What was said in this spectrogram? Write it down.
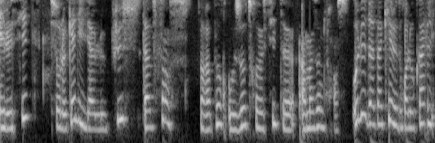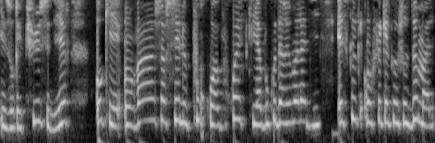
est le site sur lequel il y a le plus d'absence par rapport aux autres sites euh, Amazon France. Au lieu d'attaquer le droit local, ils auraient pu se dire Ok, on va chercher le pourquoi. Pourquoi est-ce qu'il y a beaucoup d'arrêts maladie? Est-ce qu'on fait quelque chose de mal?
